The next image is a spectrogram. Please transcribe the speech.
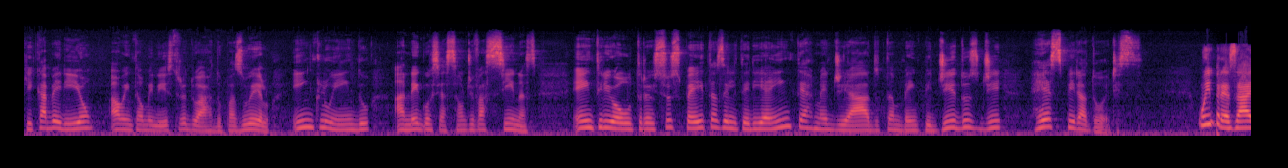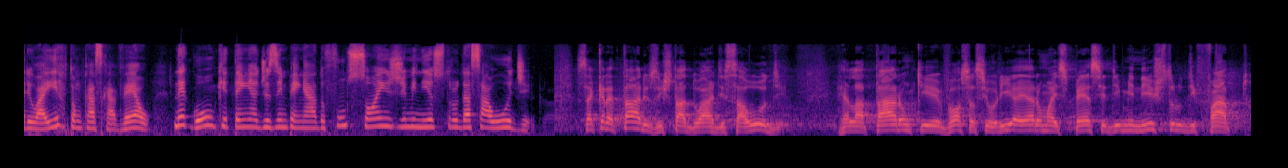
que caberiam ao então ministro Eduardo Pazuello, incluindo a negociação de vacinas. Entre outras suspeitas, ele teria intermediado também pedidos de respiradores. O empresário Ayrton Cascavel negou que tenha desempenhado funções de ministro da Saúde. Secretários estaduais de saúde relataram que Vossa Senhoria era uma espécie de ministro de fato,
